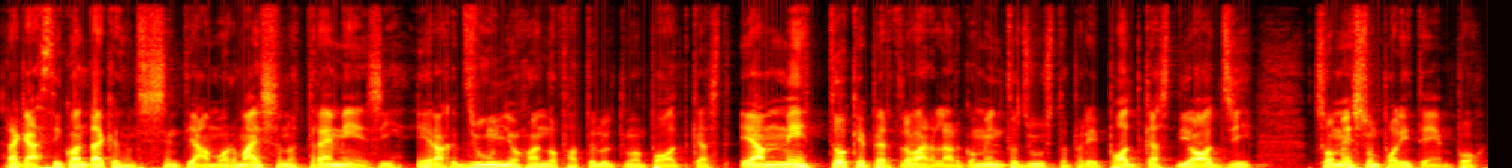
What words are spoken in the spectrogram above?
Ragazzi, quant'è che non ci sentiamo? Ormai sono tre mesi, era giugno quando ho fatto l'ultimo podcast e ammetto che per trovare l'argomento giusto per il podcast di oggi ci ho messo un po' di tempo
